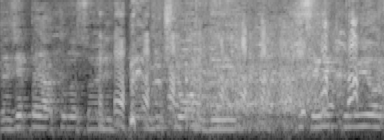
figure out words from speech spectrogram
Recep Bey hakkında söylediklerim hiç doğru değil. Seni kınıyorum.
